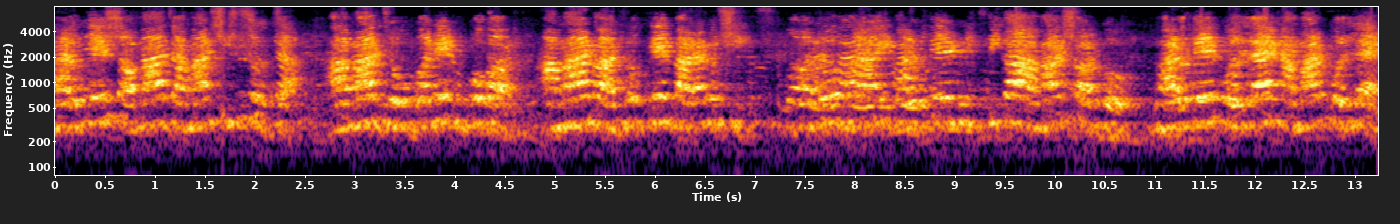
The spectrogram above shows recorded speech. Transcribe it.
ভারতের সমাজ আমার শিশু আমার যৌবনের উপবন আমার বার্ধক্যের বারাণসী। বলো ভাই, ভারতের মৃত্তিকা আমার স্বর্গ, ভারতের কল্যাণ আমার কল্যাণ।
